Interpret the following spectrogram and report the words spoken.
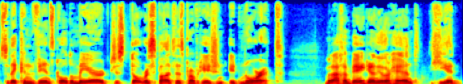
So they convince Golda Meir, just don't respond to this provocation, ignore it. Menachem Begin, on the other hand, he had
